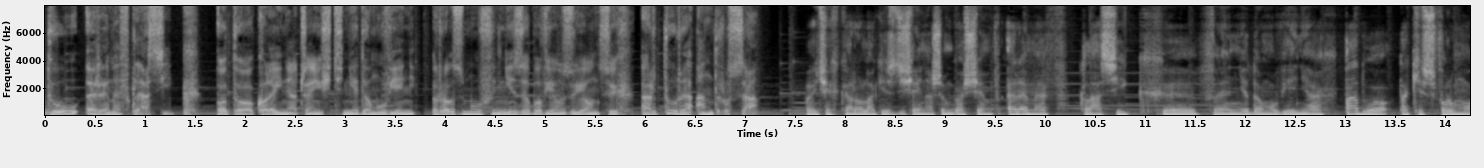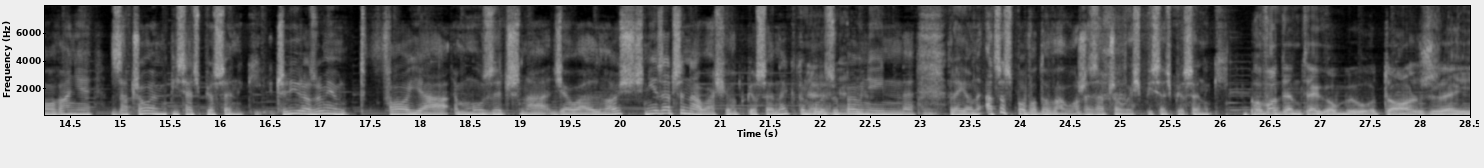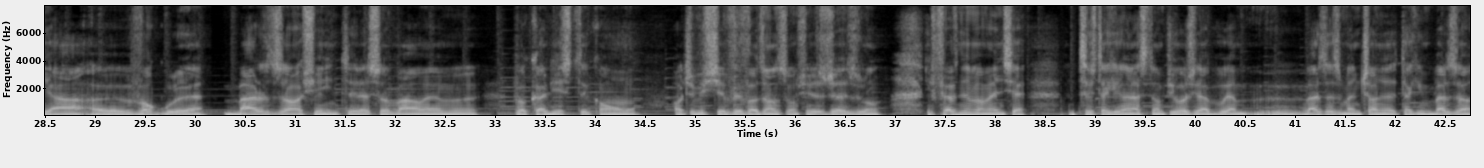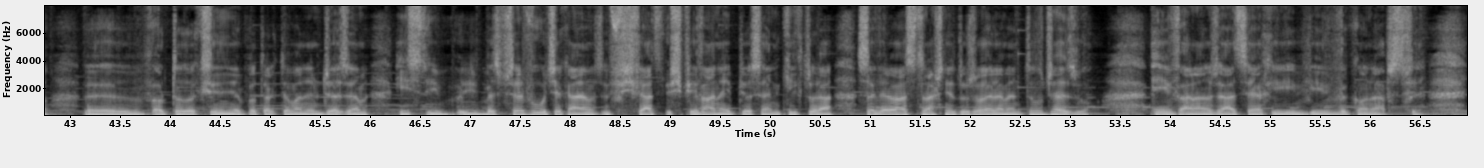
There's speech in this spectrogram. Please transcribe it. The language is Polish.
Tu RMF Classic. Oto kolejna część niedomówień rozmów niezobowiązujących Artura Andrusa. Wojciech Karolak jest dzisiaj naszym gościem w RMF Classic e, w Niedomówieniach. Padło takie sformułowanie zacząłem pisać piosenki, czyli rozumiem twoja muzyczna działalność nie zaczynała się od piosenek, to Nie, były nie, zupełnie inne rejony. A co spowodowało, że zacząłeś pisać piosenki? Powodem tego było to, że ja e, w ogóle bardzo się interesowałem wokalistyką, oczywiście wywodzącą się z jazzu. I w pewnym momencie coś takiego nastąpiło, że ja byłem e, bardzo zmęczony takim bardzo e, ortodoksyjnie potraktowanym jazzem i, i, i bez przerwy uciekałem w świat śpiewanej piosenki, która zawierała strasznie dużo elementów jazzu. I w aranżacjach, i, i w wykonawstwie.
